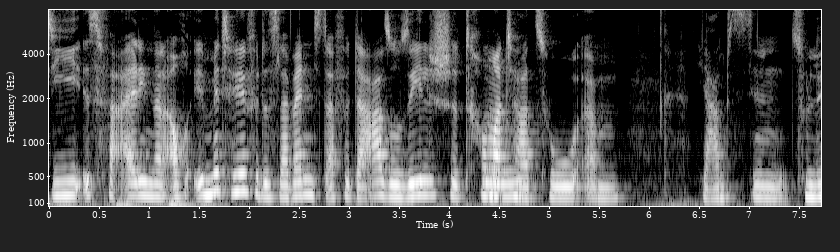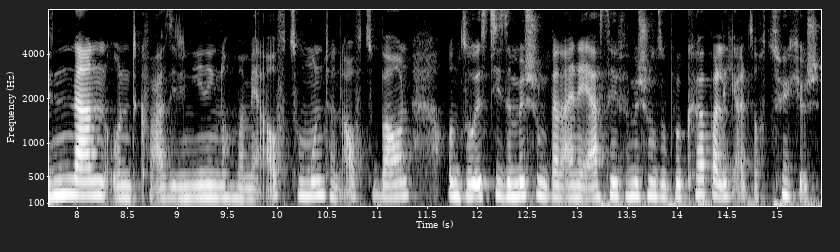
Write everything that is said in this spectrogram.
die ist vor allen Dingen dann auch mit Hilfe des Lavendels dafür da, so seelische Traumata zu, ähm, ja, ein bisschen zu lindern und quasi denjenigen nochmal mehr aufzumuntern, aufzubauen. Und so ist diese Mischung dann eine Erste-Hilfe-Mischung sowohl körperlich als auch psychisch.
